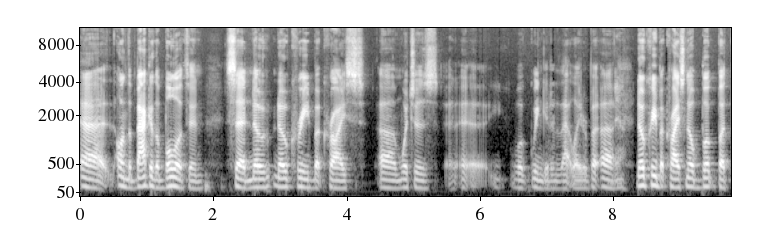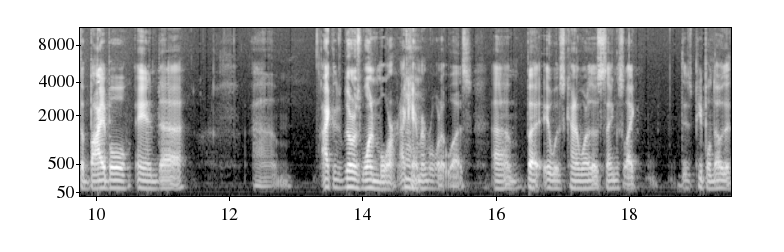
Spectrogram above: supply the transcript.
uh, on the back of the bulletin said "No, no creed but Christ," um, which is, uh, well, we can get into that later. But uh, Yeah. no creed but Christ, no book but the Bible, and uh, um, I could, there was one more. I can't remember what it was, um, but it was kind of one of those things like these people know that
